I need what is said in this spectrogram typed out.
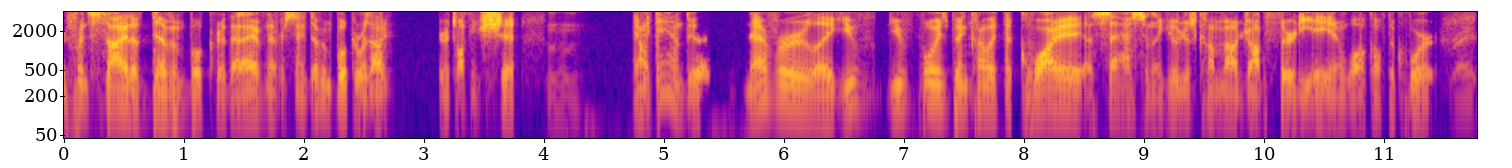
different side of Devin Booker that I have never seen. Devin Booker was out here talking shit. Mm-hmm. And I'm like, damn, dude, never like you've you've always been kind of like the quiet assassin. Like he'll just come out, drop 38, and walk off the court. right.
